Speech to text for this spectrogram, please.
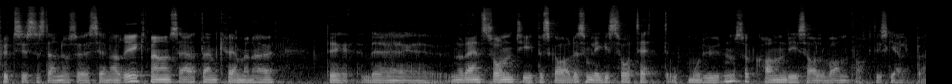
Plutselig så står du og ser den har rykt, men han sier at den kremen òg det, det, når det er en sånn type skade som ligger så tett opp mot huden, så kan de salvene faktisk hjelpe.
